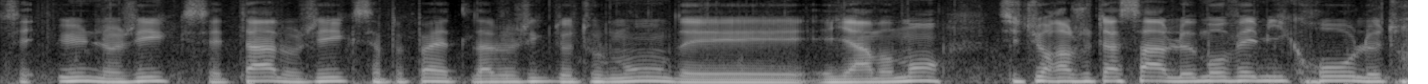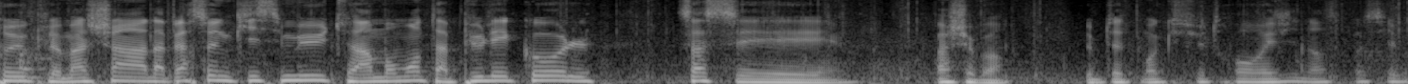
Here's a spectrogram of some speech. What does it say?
C'est- une logique, c'est ta logique, ça peut pas être la logique de tout le monde. Et il y a un moment, si tu rajoutes à ça le mauvais micro, le truc, le machin, la personne qui se mute, à un moment t'as plus les calls. Ça c'est. Enfin, je sais pas. C'est peut-être moi qui suis trop rigide, hein, c'est possible.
